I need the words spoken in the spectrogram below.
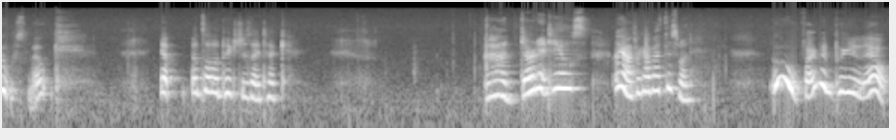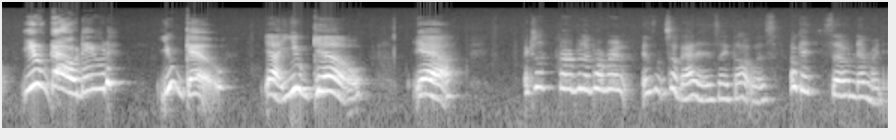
Ooh, smoke. Yep, that's all the pictures I took. Ah, darn it, Tails. Oh yeah, I forgot about this one. Fireman printed it out. You go, dude. You go. Yeah, you go. Yeah. Actually, Fireman Department isn't so bad as I thought it was. Okay, so never mind.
